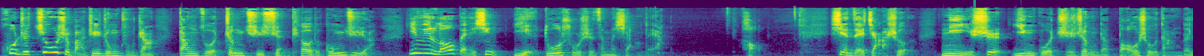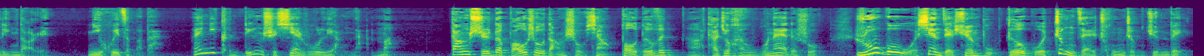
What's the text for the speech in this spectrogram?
或者就是把这种主张当做争取选票的工具啊，因为老百姓也多数是这么想的呀。现在假设你是英国执政的保守党的领导人，你会怎么办？哎，你肯定是陷入两难嘛。当时的保守党首相鲍德温啊，他就很无奈地说：“如果我现在宣布德国正在重整军备，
